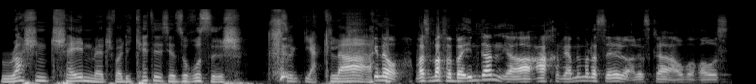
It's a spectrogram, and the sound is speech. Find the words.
Russian Chain Match, weil die Kette ist ja so russisch. So, ja, klar. Genau. Was machen wir bei Indern? Ja, ach, wir haben immer dasselbe. Alles klar, hau raus.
